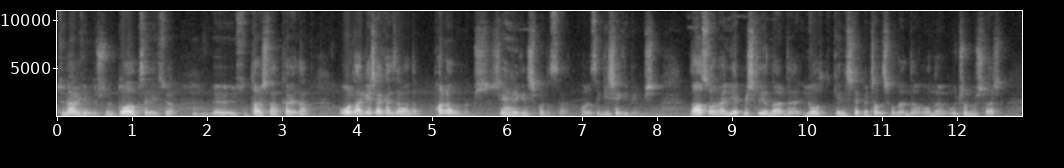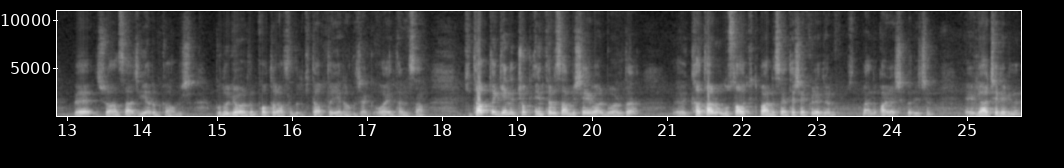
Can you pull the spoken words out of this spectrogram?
tünel gibi düşünün. Doğal bir seleksiyon. E, üstü taştan, kayadan. Oradan geçerken zamanda para alınmış. Şehre Evet. giriş parası. Orası gişe gibiymiş. Daha sonra 70'li yıllarda yol genişletme çalışmalarında onu uçurmuşlar. Ve şu an sadece yarım kalmış. Bunu gördüm, fotoğrafladım. Kitapta yer alacak. O enteresan. Kitapta gene çok enteresan bir şey var bu arada. Ee, Katar Ulusal Kütüphanesi'ne teşekkür ediyorum. Ben de paylaştıkları için. Evliya Çelebi'nin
